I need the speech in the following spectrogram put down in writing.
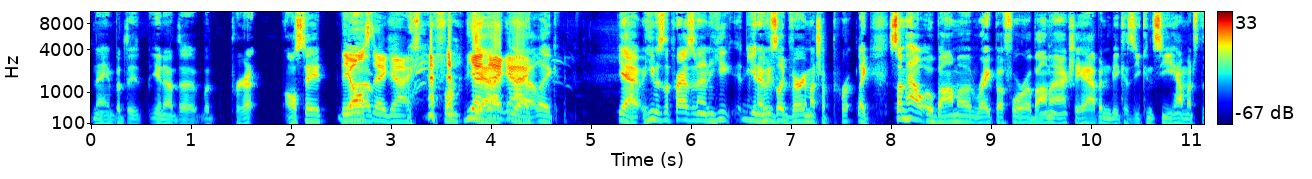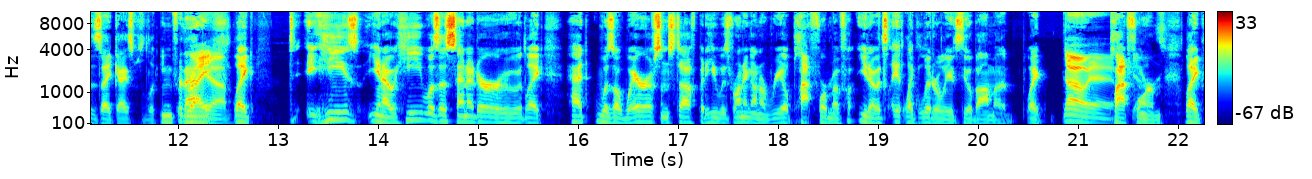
name, but the you know, the what Progr- Allstate? The uh, Allstate guy. form- yeah, that guy. Yeah, like yeah, he was the president. He, you know, he's like very much a pro, like somehow Obama right before Obama actually happened because you can see how much the zeitgeist was looking for that. Right. Yeah. Like t- he's, you know, he was a senator who like had was aware of some stuff, but he was running on a real platform of, you know, it's it, like literally it's the Obama like Oh yeah, yeah, platform like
